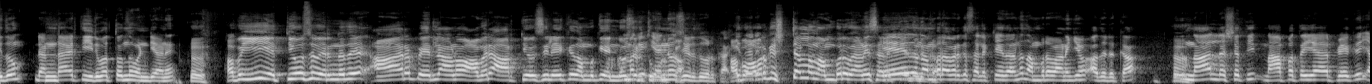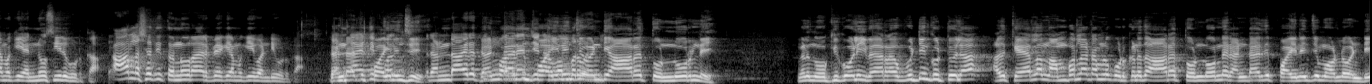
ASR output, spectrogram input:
ഇതും രണ്ടായിരത്തി ഇരുപത്തൊന്ന് വണ്ടിയാണ്. ഉം. അപ്പൊ ഈ എത്തിയോസ് വരുന്നത് ആരെ പേരിലാണോ അവരെ ആർ ടി ഒസിലേക്ക് നമുക്ക് എൻ ഒ സി എടുത്ത് കൊടുക്കാം. അപ്പൊ അവർക്ക് ഇഷ്ടമുള്ള നമ്പർ വേണമെങ്കിൽ ഏത് നമ്പർ അവർക്ക് സെലക്ട് ചെയ്താണ് നമ്പർ വേണമെങ്കിൽ അത് എടുക്കാം. നാല് ലക്ഷത്തി നാൽപ്പത്തി അയ്യായിരം രൂപയ്ക്ക് നമുക്ക് എൻ ഒ സിയിൽ കൊടുക്കാം. ആറ് ലക്ഷത്തി തൊണ്ണൂറായിരം രൂപയ്ക്ക് നമുക്ക് ഈ വണ്ടി കൊടുക്കാം. രണ്ടായിരത്തി പതിനഞ്ച്. രണ്ടായിരത്തി പതിനഞ്ച് വണ്ടി ആറ് തൊണ്ണൂറിന്റെ നിങ്ങൾ നോക്കിക്കോളി വേറെ എവിടെയും കിട്ടൂല. അത് കേരള നമ്പറിലായിട്ട് നമ്മൾ കൊടുക്കുന്നത് ആറ് തൊണ്ണൂറിന് രണ്ടായിരത്തി പതിനഞ്ച് മോഡൽ വണ്ടി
